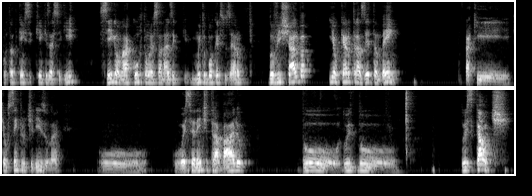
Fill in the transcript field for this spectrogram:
Portanto, quem, quem quiser seguir, sigam lá, curtam essa análise muito boa que eles fizeram do Vichalba. E eu quero trazer também aqui que eu sempre utilizo, né? O, o excelente trabalho do, do, do, do Scout.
